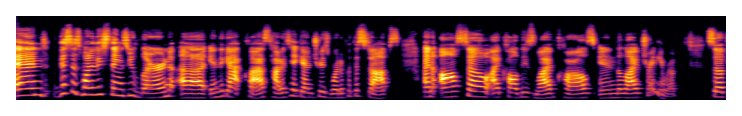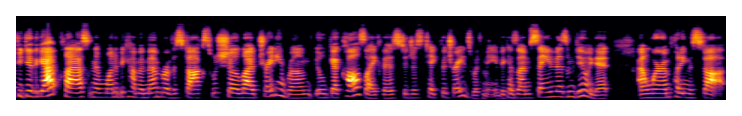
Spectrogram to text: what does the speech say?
And this is one of these things you learn uh, in the gap class, how to take entries, where to put the stops. And also I call these live calls in the live trading room. So if you do the gap class and then want to become a member of the Stocks Swoosh Show live trading room, you'll get calls like this to just take the trades with me because I'm saying it as I'm doing it and where I'm putting the stop.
